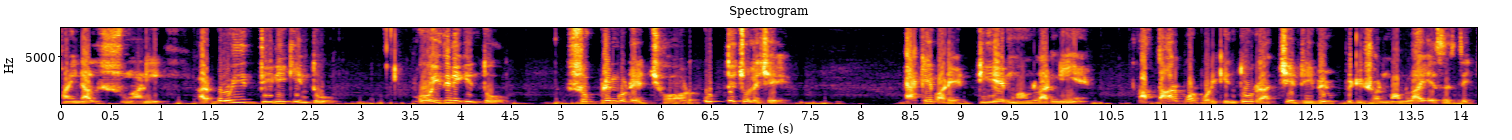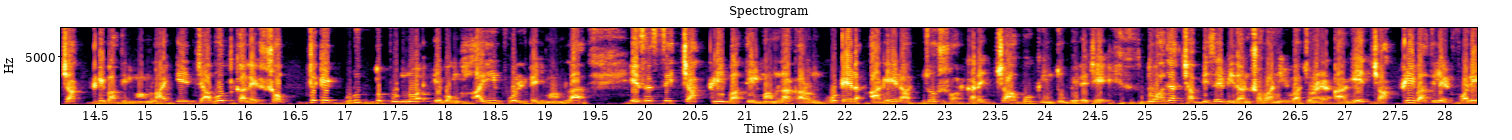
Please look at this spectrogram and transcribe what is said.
ফাইনাল শুনানি। আর ওই দিনই কিন্তু, ওই দিনই কিন্তু সুপ্রিম কোর্টে ঝড় উঠতে চলেছে। একেবারে ডিএ মামলা নিয়ে। আর তারপর পরে কিন্তু রাজ্যের রিভিউ পিটিশন মামলায় এসএসসি চাকরি বাতিল মামলায়। এ যাবৎকালের সব থেকে গুরুত্বপূর্ণ এবং হাই ভোল্টেজ মামলা, এসএসসি চাকরি বাতিল মামলা, কারণ ভোটের আগে রাজ্য সরকারের চাপও কিন্তু বেড়েছে। দু হাজার বিধানসভা নির্বাচনের আগে চাকরি বাতিলের ফলে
